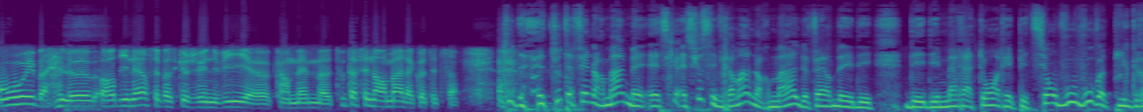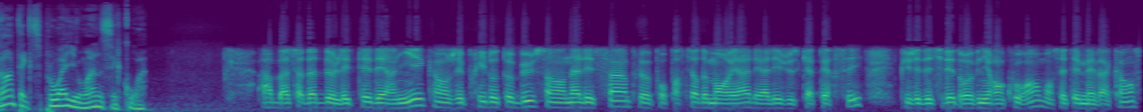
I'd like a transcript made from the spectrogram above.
Oui, ben le ordinaire, c'est parce que j'ai une vie euh, quand même euh, tout à fait normale à côté de ça. tout à fait normal, mais est-ce que est-ce que c'est vraiment normal de faire des, des, des, des marathons à répétition? Vous, vous, votre plus grand exploit, Johan, c'est quoi? Ah bah ça date de l'été dernier quand j'ai pris l'autobus en aller simple pour partir de Montréal et aller jusqu'à Percé. Puis j'ai décidé de revenir en courant. Bon, c'était mes vacances,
